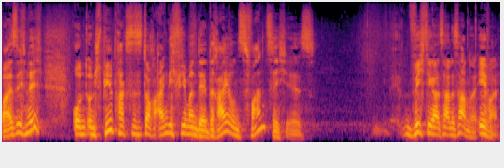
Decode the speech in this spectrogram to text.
weiß ich nicht. Und, und Spielpraxis ist doch eigentlich für jemanden, der 23 ist, wichtiger als alles andere. Ewald.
